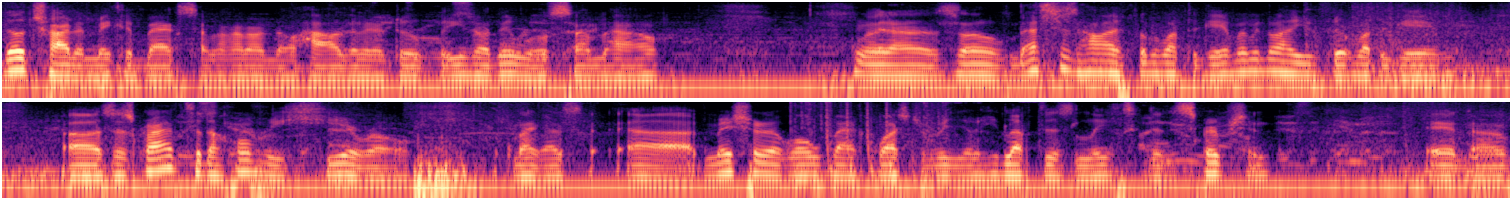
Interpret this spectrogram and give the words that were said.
they'll try to make it back somehow. I don't know how they're gonna do it, but you know they will somehow. Uh, so that's just how I feel about the game. Let me know how you feel about the game. Uh, subscribe to the homie Hero. Like I said, uh, make sure to go back watch the video. He left his links in the description. And um,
